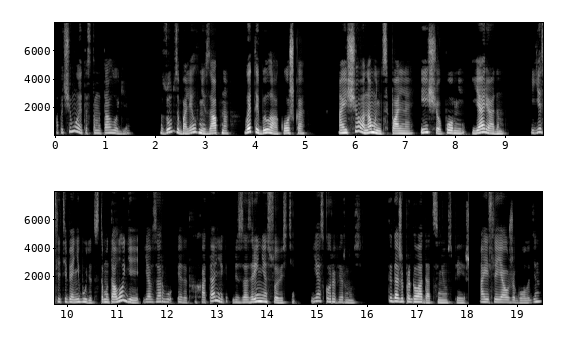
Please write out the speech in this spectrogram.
А почему это стоматология? Зуб заболел внезапно. В этой было окошко. А еще она муниципальная. И еще, помни, я рядом. Если тебя не будет стоматологии, я взорву этот хохотальник без зазрения совести. Я скоро вернусь. Ты даже проголодаться не успеешь. А если я уже голоден?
